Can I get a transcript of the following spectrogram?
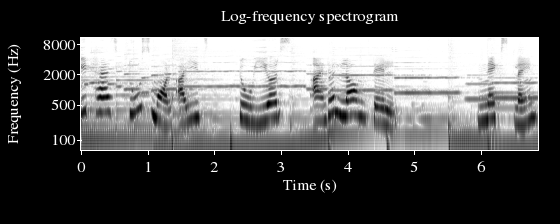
It has two small eyes, two ears, and a long tail. Next line.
